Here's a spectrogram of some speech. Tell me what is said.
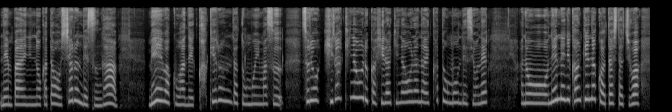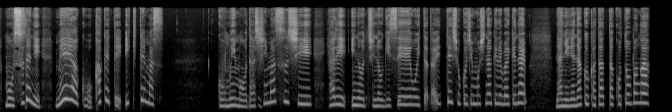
年配の方はおっしゃるんですが迷惑はねかけるんだと思います。それを開き直るか開き直らないかと思うんですよね。あの年齢に関係なく私たちはもうすでに迷惑をかけて生きてます。ゴミも出しますしやはり命の犠牲をいただいて食事もしなければいけない。何気なく語った言葉が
